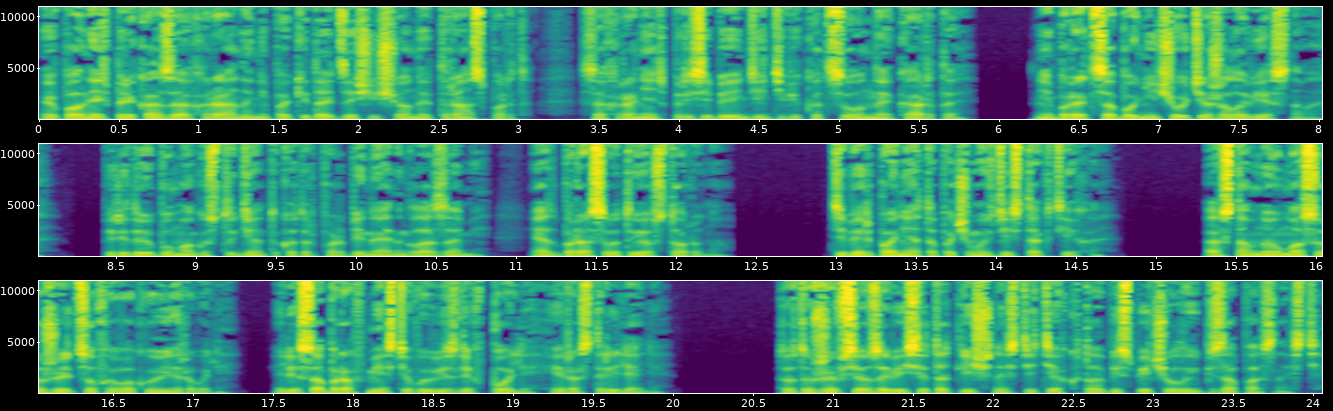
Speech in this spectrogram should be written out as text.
Выполнять приказы охраны, не покидать защищенный транспорт, сохранять при себе идентификационные карты, не брать с собой ничего тяжеловесного. Передаю бумагу студенту, который пробегает глазами, и отбрасывает ее в сторону. Теперь понятно, почему здесь так тихо. Основную массу жильцов эвакуировали, или, собрав вместе, вывезли в поле и расстреляли. Тут уже все зависит от личности тех, кто обеспечивал их безопасность.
